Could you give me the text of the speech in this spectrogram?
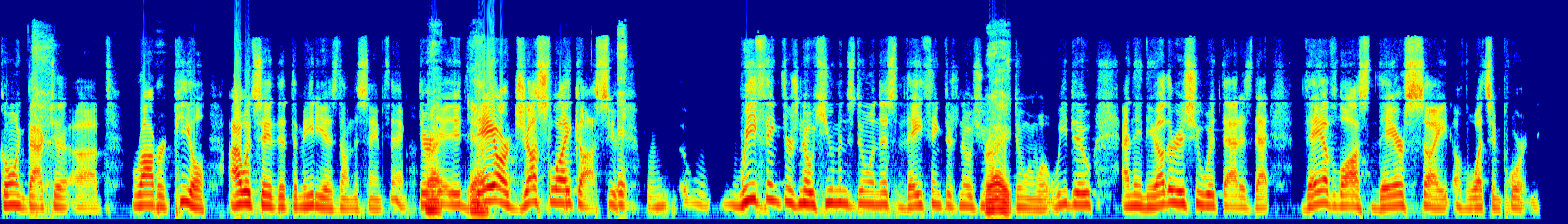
going back to uh, Robert Peel. I would say that the media has done the same thing. They're, They are just like us. we think there's no humans doing this. They think there's no humans Right. doing what we do. And then the other issue with that is that they have lost their sight of what's important.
